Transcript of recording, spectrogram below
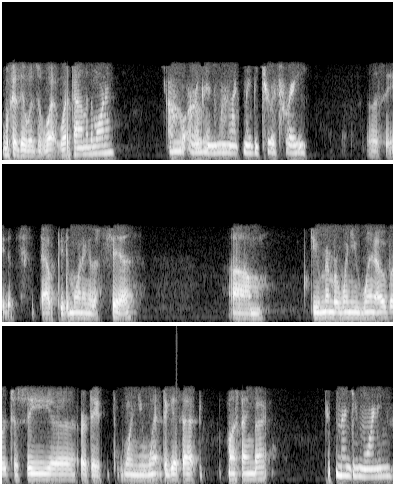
Because it was what what time in the morning? Oh, early in the morning, like maybe two or three. Let's see, that would be the morning of the fifth. Um, do you remember when you went over to see, uh, or to, when you went to get that Mustang back? Monday morning.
